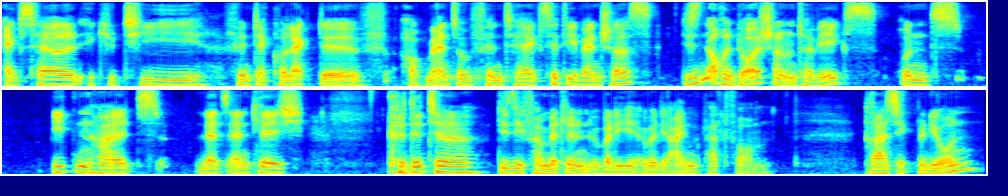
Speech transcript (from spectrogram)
Excel, EQT, Fintech Collective, Augmentum Fintech, City Ventures. Die sind auch in Deutschland unterwegs und bieten halt letztendlich Kredite, die sie vermitteln über die, über die eigene Plattform. 30 Millionen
